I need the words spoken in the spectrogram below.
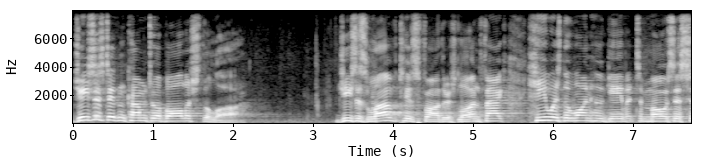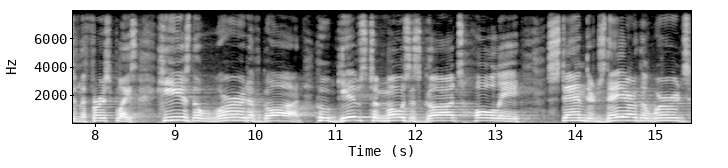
Jesus didn't come to abolish the law. Jesus loved his Father's law. In fact, he was the one who gave it to Moses in the first place. He is the Word of God who gives to Moses God's holy standards. They are the words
